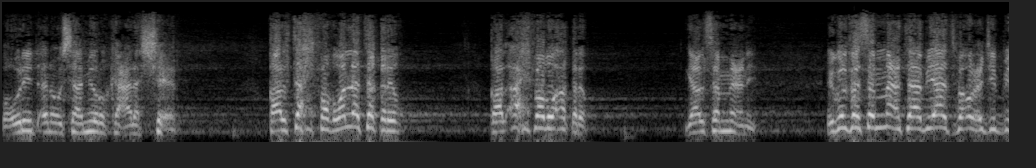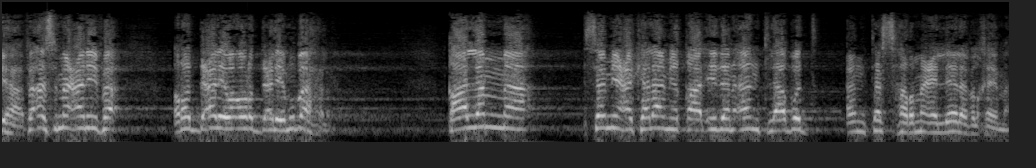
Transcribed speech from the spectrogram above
وأريد أن أسامرك على الشعر. قال تحفظ ولا تقرض؟ قال أحفظ وأقرض. قال سمعني. يقول فسمعت أبيات فأعجب بها فأسمعني فرد علي وأرد عليه مباهلة. قال لما سمع كلامي قال إذا أنت لابد أن تسهر معي الليلة في الخيمة.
